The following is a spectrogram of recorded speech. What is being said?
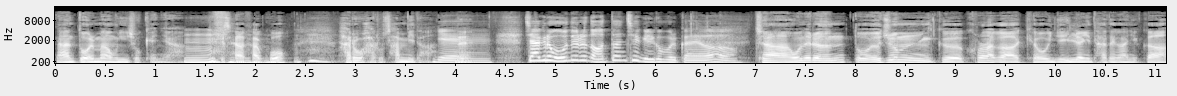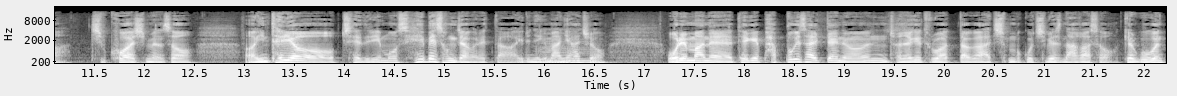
난 또 얼마나 운이 좋겠냐 이렇게 생각하고 하루하루 삽니다. 예. 네. 자, 그럼 오늘은 어떤 책 읽어볼까요? 자, 오늘은 또 요즘 그 코로나가 겨우 이제 1년이 다 돼 가니까 집코 하시면서 어, 인테리어 업체들이 뭐세배 성장을 했다. 이런 얘기 많이 하죠. 오랜만에 되게 바쁘게 살 때는 저녁에 들어왔다가 아침 먹고 집에서 나가서 결국은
